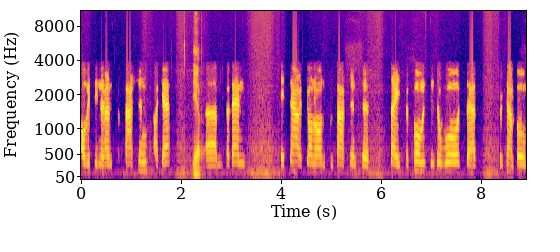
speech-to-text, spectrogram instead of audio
obviously known for fashion, I guess. Yep. Um, but then it's now it's gone on from fashion to stage performances awards. They had, for example,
